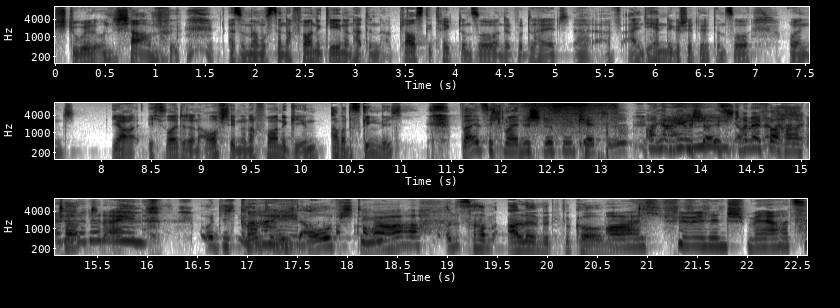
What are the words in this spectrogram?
Stuhl und Charme. Also man musste nach vorne gehen und hat einen Applaus gekriegt und so und dann wurde halt äh, allen die Hände geschüttelt und so und ja, ich sollte dann aufstehen und nach vorne gehen, aber das ging nicht, weil sich meine Schlüsselkette oh in dem Scheißstuhl oh nein, verhakt hat. Nein, nein, nein, Und ich konnte nein. nicht aufstehen. Oh. Und das haben alle mitbekommen. Oh, ich fühle den Schmerz.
